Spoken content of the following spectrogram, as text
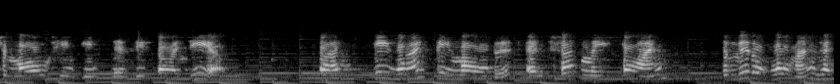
to mould him into this idea. But he won't be moulded and suddenly find the little woman has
